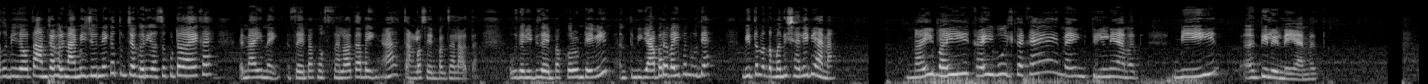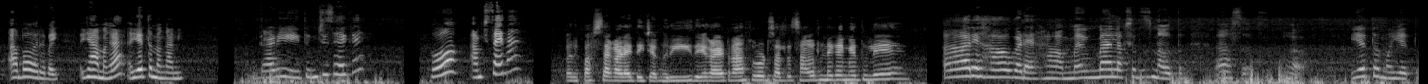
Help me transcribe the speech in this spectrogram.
तुम्ही जेवता आमच्या घरी. आम्ही जेवू नाही का तुमच्या घरी? असं कुठं आहे काय? नाही नाही. स्वयंपाक मस्त झाला होता बाई. हा चांगला स्वयंपाक झाला होता. उद्या मी स्वयंपाक करून ठेवीन. आणि तुम्ही या बरं बाई पण उद्या. मी तर म्हणतो मनीषाली बी आणा. नाही बाई काही बोलता काय? नाही तिला नाही आणत. मी तिला नाही आणत. बरं बाई. या मग येतो मग आम्ही. गाडी तुमचीच आहे काय? हो आमचीच आहे ना? अरे पाच सहा गाड्या त्याच्या घरी. त्याच्या गाड्या ट्रान्सपोर्ट चालतात. सांगितलं नाही काय मी तुले? अरे हा गड्या हा म- मला लक्षातच नव्हतं. असं हा. येतो मग येतो.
